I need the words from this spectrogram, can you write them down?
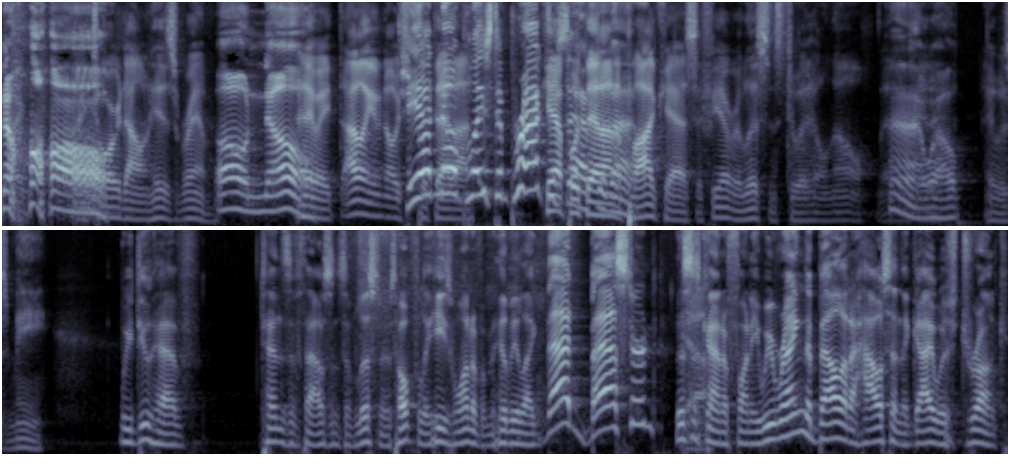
no. I tore down his rim. Oh, no. Anyway, I don't even know. If he had no place to practice Can't put after that on that. a podcast. If he ever listens to it, he'll know. that, Ah, uh, well. it was me. we do have tens of thousands of listeners. Hopefully, he's one of them. He'll be like, that bastard. This is kind of funny. We rang the bell at a house and the guy was drunk.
